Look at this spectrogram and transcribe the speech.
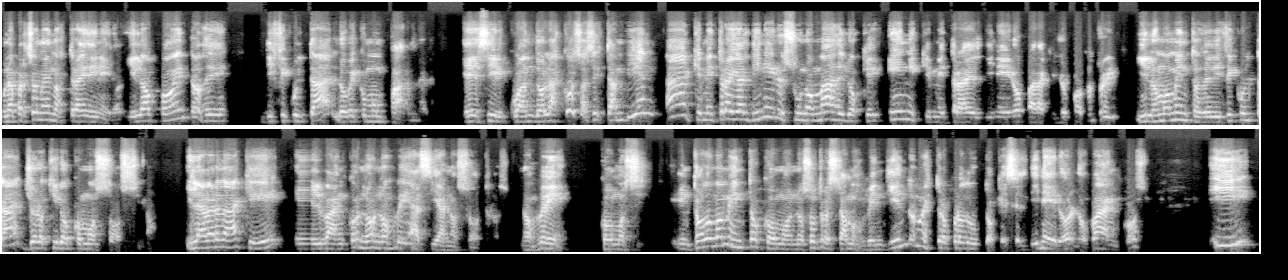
una persona que nos trae dinero. Y en los momentos de dificultad lo ve como un partner. Es decir, cuando las cosas están bien, ah, que me traiga el dinero es uno más de los que N que me trae el dinero para que yo pueda construir. Y en los momentos de dificultad, yo lo quiero como socio. Y la verdad que el banco no nos ve hacia nosotros, nos ve como si, en todo momento como nosotros estamos vendiendo nuestro producto, que es el dinero, los bancos, y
